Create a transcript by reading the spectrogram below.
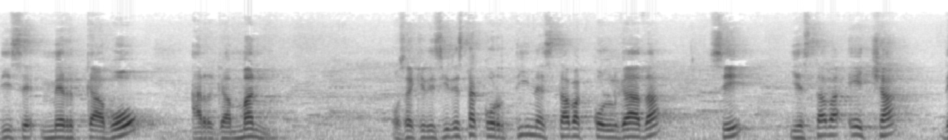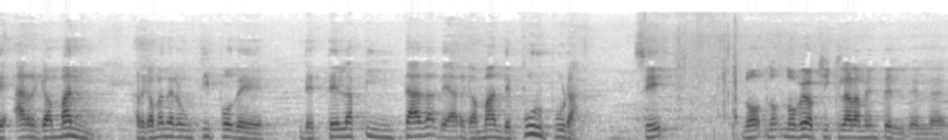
dice Mercabó Argamán. O sea, quiere decir, esta cortina estaba colgada, ¿sí? Y estaba hecha de argamán. Argamán era un tipo de, de tela pintada de argamán, de púrpura, ¿sí? No, no, no veo aquí claramente, el, el- el-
